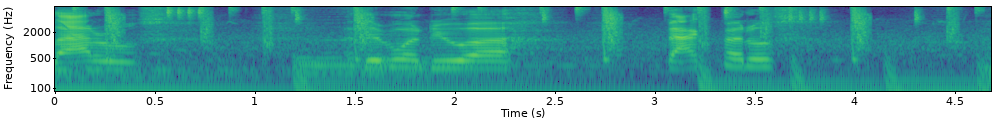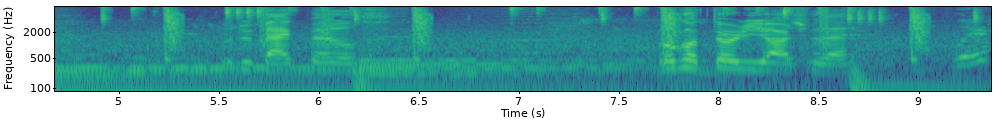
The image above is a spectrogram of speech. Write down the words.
laterals, and then we're gonna do uh, back pedals. We'll do back pedals. We'll go 30 yards for that. Where?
